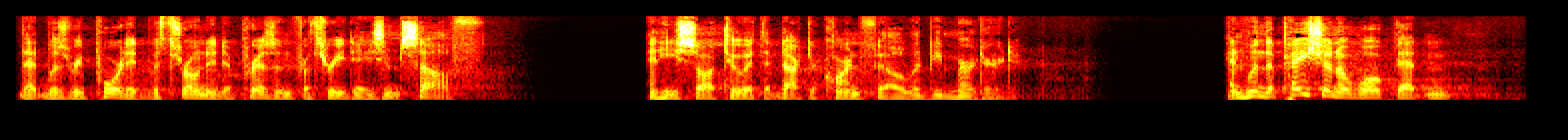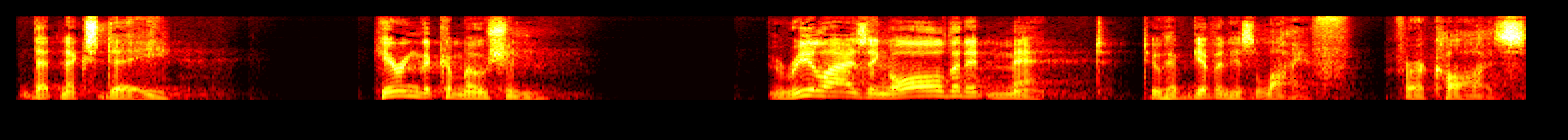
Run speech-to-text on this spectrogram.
that was reported was thrown into prison for three days himself and he saw to it that Dr. Kornfeld would be murdered. And when the patient awoke that, that next day, hearing the commotion, realizing all that it meant to have given his life for a cause,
